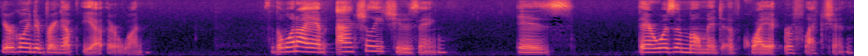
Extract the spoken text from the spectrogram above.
you're going to bring up the other one. So the one I am actually choosing is There Was a Moment of Quiet Reflection.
